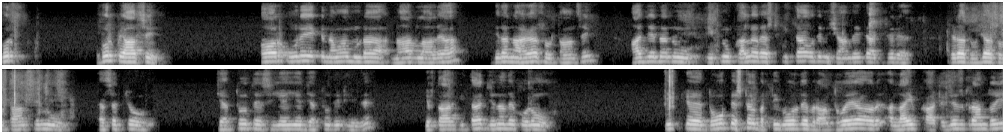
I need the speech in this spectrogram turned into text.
ਗੁਰ, ਗੁਰਪਿਆਰ ਸਿੰਘ ਔਰ ਉਹਨੇ ਇੱਕ ਨਵਾਂ ਮੁੰਡਾ ਨਾਰ ਲਾ ਲਿਆ, ਜਿਹਦਾ ਨਾਮ ਹੈਗਾ ਸੁਲਤਾਨ ਸਿੰਘ। ਅੱਜ ਇਹਨਾਂ ਨੂੰ ਇੱਕ ਨੂੰ ਕੱਲ ਅਰੈਸਟ ਕੀਤਾ, ਉਹਦੇ ਨਿਸ਼ਾਨਦੇਹੀ ਤੇ ਅੱਜ ਫਿਰ ਜਿਹੜਾ ਦੂਜਾ ਸੁਲਤਾਨ ਸਿੰਘ ਨੂੰ ਐਸਐਚਓ ਜੈਤੋ ਤੇ ਸੀਆਈਏ ਜੈਤੋ ਦੀ ਟੀਮ ਨੇ ਗ੍ਰਿਫਤਾਰ ਕੀਤਾ, ਜਿਨ੍ਹਾਂ ਦੇ ਕੋਲੋਂ ਇੱਕ, ਦੋ ਪਿਸਟਲ 32 ਬੋਰ ਦੇ ਬਰਾਮਦ ਹੋਏ ਆ ਔਰ ਲਾਈਵ ਕਾਰਟ੍ਰਿਜਸ ਬਰਾਮਦ ਹੋਈ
